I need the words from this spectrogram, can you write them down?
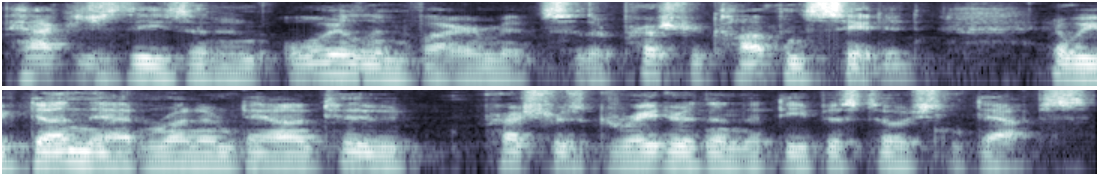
package these in an oil environment so they're pressure compensated, and we've done that and run them down to pressures greater than the deepest ocean depths.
